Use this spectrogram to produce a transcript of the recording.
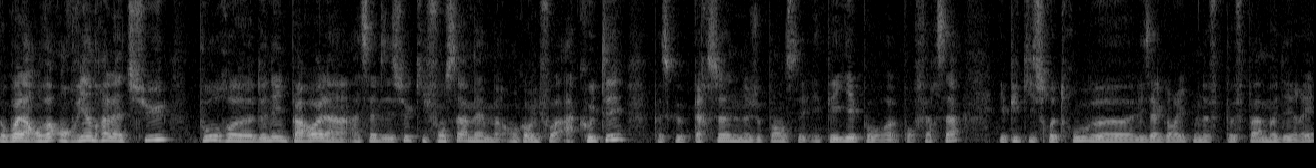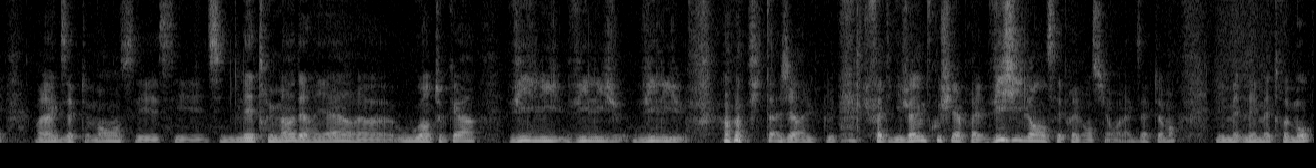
Donc voilà, on, va, on reviendra là-dessus pour euh, donner une parole à, celles et ceux qui font ça, même encore une fois à côté, parce que personne, je pense, est, payé pour, euh, pour faire ça, et puis qui se retrouvent, euh, les algorithmes ne peuvent pas modérer. Voilà, exactement, c'est l'être humain derrière, ou en tout cas, vili, putain, j'y arrive plus, je suis fatigué, je vais aller me coucher après. Vigilance et prévention, voilà, exactement, les, les maîtres mots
